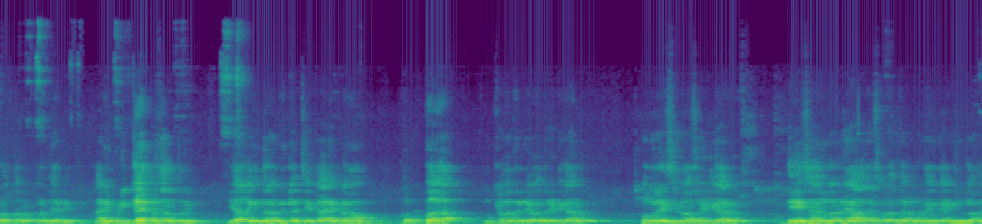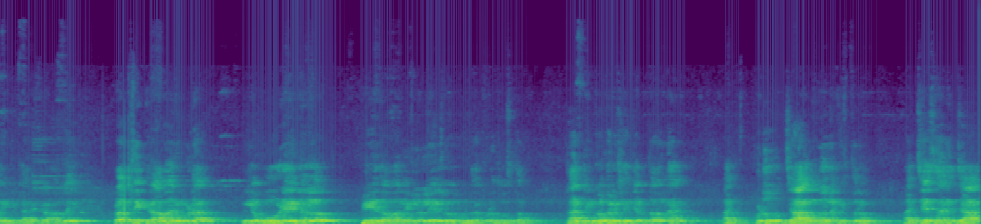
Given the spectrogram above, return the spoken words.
ప్రభుత్వంలో కూడా జరిగింది కానీ ఇప్పుడు ఇంకా ఎక్కువ జరుగుతున్నాయి. ఇవాళ ఇందిరా మిల్లు వచ్చే కార్యక్రమం గొప్పగా ముఖ్యమంత్రి రేవంత్ రెడ్డి గారు పొంగులేటి శ్రీనివాస్ రెడ్డి గారు దేశాల్లోనే ఆదర్శవంతంగా ఉండేగా ఇంటి కార్యక్రమాలు ప్రతి గ్రామానికి కూడా ఇంకా మూడేళ్ళలో పేదవాళ్ళు ఇల్లు లేని వాళ్ళు ఉండడం కూడా చూస్తాం. దానికి ఇంకొక విషయం చెప్తా ఉన్నా అప్పుడు జాగ్రత్తలకు ఇస్తున్నాం. వచ్చేసారి జాగ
